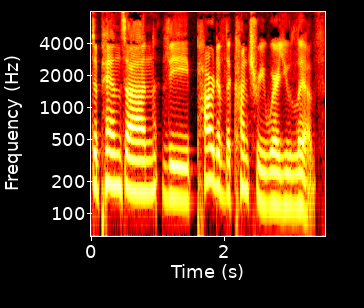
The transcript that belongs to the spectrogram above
depends on the part of the country where you live.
